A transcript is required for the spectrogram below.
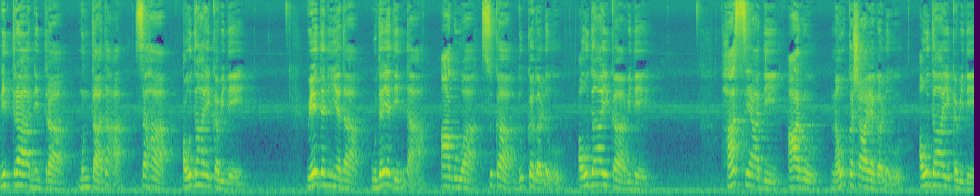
ನಿದ್ರಾ ನಿದ್ರಾ ಮುಂತಾದ ಸಹ ಔದಾಯಿಕವಿದೆ. ವೇದನೀಯದ ಉದಯದಿಂದ ಆಗುವ ಸುಖ ದುಃಖಗಳು ಔದಾಯಿಕವಿದೆ. ಹಾಸ್ಯಾದಿ ಆರು ನೌಕಷಾಯಗಳು ಔದಾಯಕವಿದೆ.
